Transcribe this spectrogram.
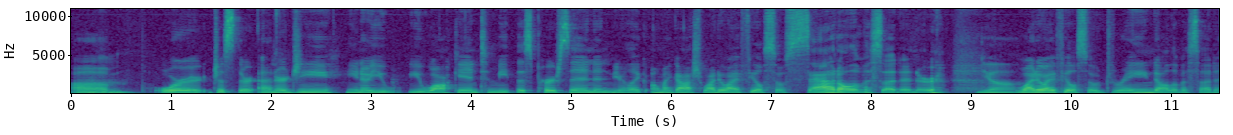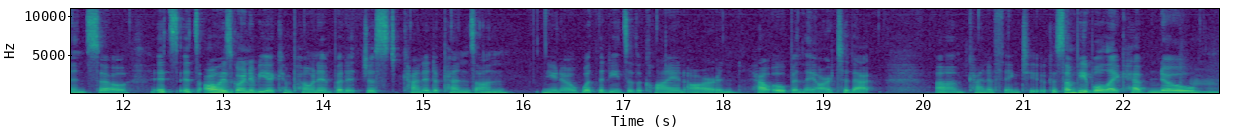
um, mm-hmm. Or just their energy you know you you walk in to meet this person and you're like oh my gosh why do i feel so sad all of a sudden? or yeah. why do i feel so drained all of a sudden? So it's it's always going to be a component but it just kind of depends on you know what the needs of the client are and how open they are to that um, kind of thing too. Because some people like have no mm-hmm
